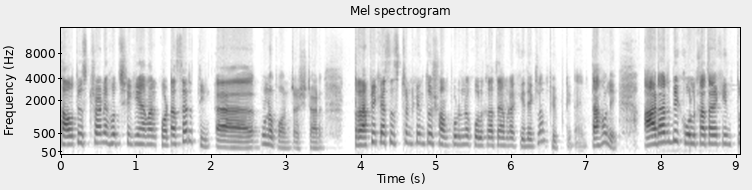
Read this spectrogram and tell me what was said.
সাউথ ইস্টার্নে হচ্ছে কি আমার কটা স্যার উনপঞ্চাশটা আর ট্রাফিক অ্যাসিস্ট্যান্ট কিন্তু সম্পূর্ণ কলকাতায় আমরা কি দেখলাম? ফিফটি নাইন তাহলে আর আরবি কলকাতায় কিন্তু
